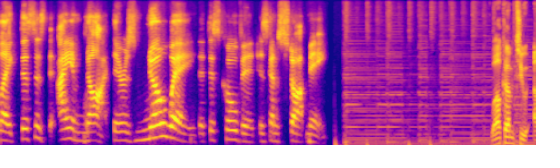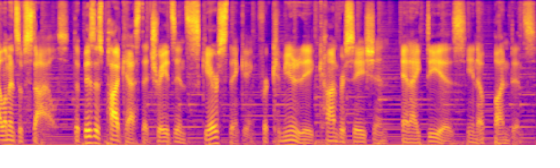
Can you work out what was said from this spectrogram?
Like this is, I am not. There is no way that this COVID is going to stop me. Welcome to Elements of Stiles, the business podcast that trades in scarce thinking for community, conversation, and ideas in abundance.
